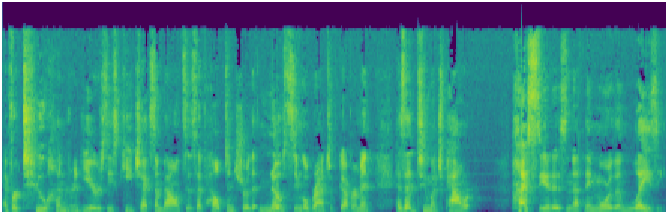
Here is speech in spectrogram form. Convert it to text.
And for 200 years, these key checks and balances have helped ensure that no single branch of government has had too much power. I see it as nothing more than lazy.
